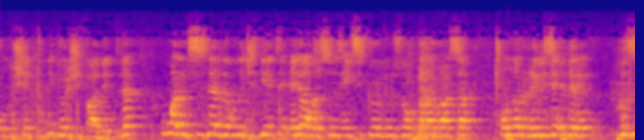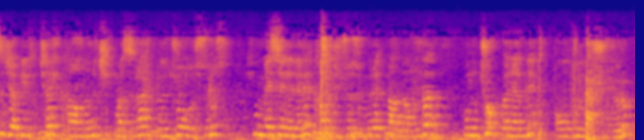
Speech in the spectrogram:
olur şeklinde görüş ifade ettiler. Umarım sizler de bunu ciddiyete ele alırsınız. Eksik gördüğünüz noktalar varsa onları revize ederek hızlıca bir çay kanunu çıkmasına öncü olursunuz. Bu meselelere kalıcı çözüm üretme anlamında bunun çok önemli olduğunu düşünüyorum.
